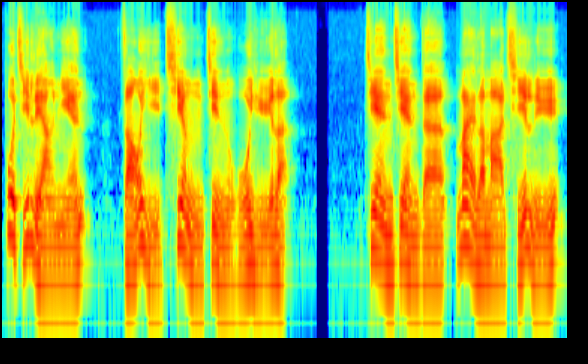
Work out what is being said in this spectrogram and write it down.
不及两年，早已庆尽无余了。渐渐的卖了马骑驴，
